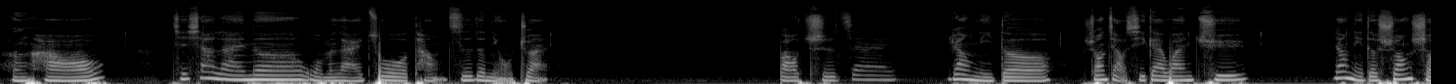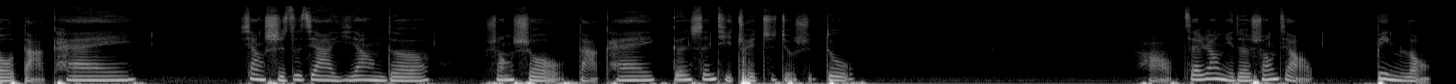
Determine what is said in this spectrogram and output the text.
很好，接下来呢，我们来做躺姿的扭转。保持在让你的双脚膝盖弯曲，让你的双手打开，像十字架一样的双手打开，跟身体垂直九十度。好，再让你的双脚并拢，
